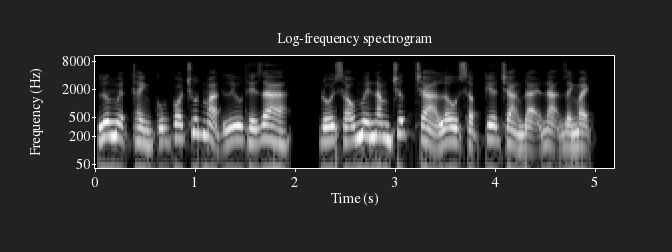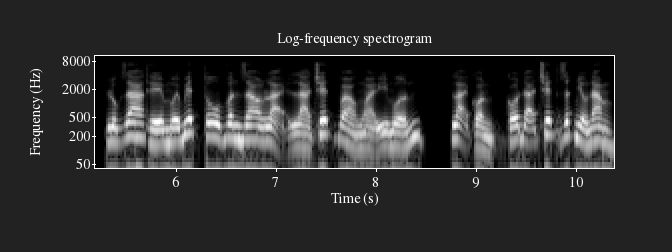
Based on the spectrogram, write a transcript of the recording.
Lương Nguyệt Thành cũng có chút mặt lưu thế gia, đối 60 năm trước trả lâu sập kia chàng đại nạn danh mạch, lục gia thế mới biết Tô Vân Giao lại là chết vào ngoài ý muốn, lại còn có đã chết rất nhiều năm.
